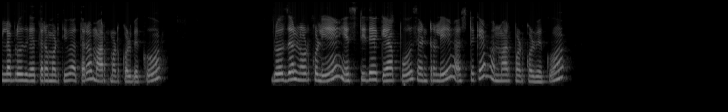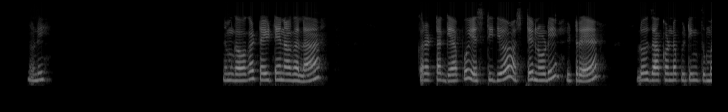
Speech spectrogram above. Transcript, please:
ಎಲ್ಲ ಬ್ಲೌಸ್ಗೆ ಯಾವ ಥರ ಮಾಡ್ತೀವೋ ಆ ಥರ ಮಾರ್ಕ್ ಮಾಡ್ಕೊಳ್ಬೇಕು. ಬ್ಲೌಸಲ್ಲಿ ನೋಡ್ಕೊಳ್ಳಿ, ಎಷ್ಟಿದೆ ಗ್ಯಾಪು ಸೆಂಟ್ರಲ್ಲಿ ಅಷ್ಟಕ್ಕೆ ಒಂದು ಮಾರ್ಕ್ ಮಾಡ್ಕೊಳ್ಬೇಕು. ನೋಡಿ. ನಮ್ಗೆ ಅವಾಗ ಟೈಟ್ ಏನಾಗಲ್ಲ ಕರೆಕ್ಟಾಗಿ ಗ್ಯಾಪು ಎಷ್ಟಿದೆಯೋ ಅಷ್ಟೇ ನೋಡಿ ಇಟ್ಟರೆ ಬ್ಲೌಸ್ ಹಾಕೊಂಡ ಫಿಟ್ಟಿಂಗ್ ತುಂಬ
